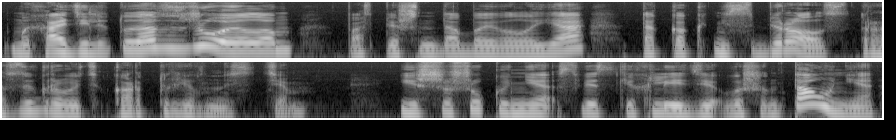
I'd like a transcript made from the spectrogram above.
«Мы ходили туда с Джоэлом», – поспешно добавила я, так как не собиралась разыгрывать карту ревности. Из шушукания светских леди в Вашингтауне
